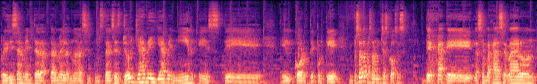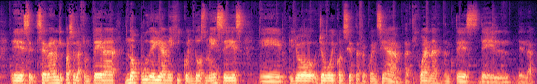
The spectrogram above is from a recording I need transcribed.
precisamente adaptarme a las nuevas circunstancias. Yo ya veía venir este el corte porque empezaron a pasar muchas cosas. Deja, eh, las embajadas cerraron, eh, cerraron el paso de la frontera, no pude ir a México en dos meses, eh, porque yo, yo voy con cierta frecuencia a Tijuana antes, del, de la,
